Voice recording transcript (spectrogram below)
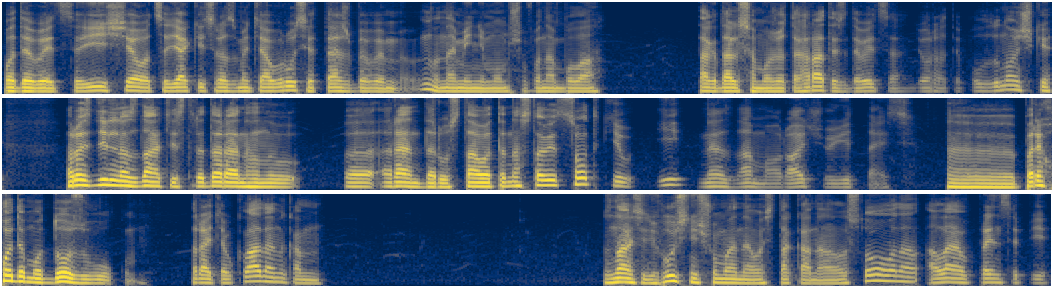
подивитися. І ще оце якість розмиття в русі теж би ви, ну, на мінімум, щоб вона була. Так далі можете гратись, дивитися, дергати ползуночки. Роздільна здатність 3D е, рендеру ставити на 100% і не заморачуєтесь. Е, переходимо до звуку. Третя вкладинка. Значить, гучність у мене ось така налаштована, але в принципі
